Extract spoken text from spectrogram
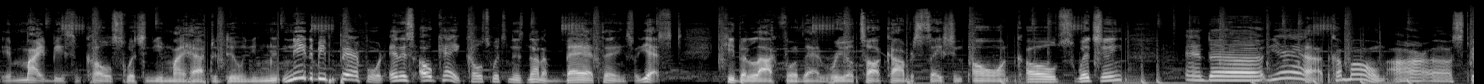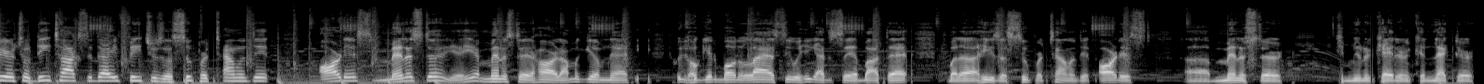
it might be some code switching you might have to do, and you need to be prepared for it. And it's okay. Code switching is not a bad thing. So, yes, keep it locked for that real talk conversation on code switching. And uh yeah, come on. Our uh, spiritual detox today features a super talented artist, minister. Yeah, he a minister at heart. I'm gonna give him that. We gonna get him on the line, see what he got to say about that. But uh he's a super talented artist, uh, minister, communicator, and connector.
